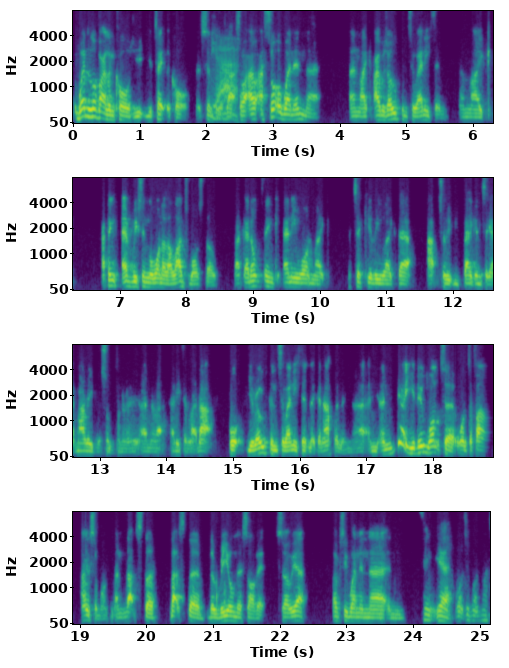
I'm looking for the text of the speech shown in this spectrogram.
when Love Island calls, you, you take the call. It's simple as that. So I, I sort of went in there, and like I was open to anything, and like I think every single one of the lads was though. Like I don't think anyone like particularly like they're absolutely begging to get married or something or and anything like that. But you're open to anything that can happen in there, and and yeah, you do want to want to find someone, and that's the that's the the realness of it. So yeah, obviously went in there and. I think yeah. What, what, what,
